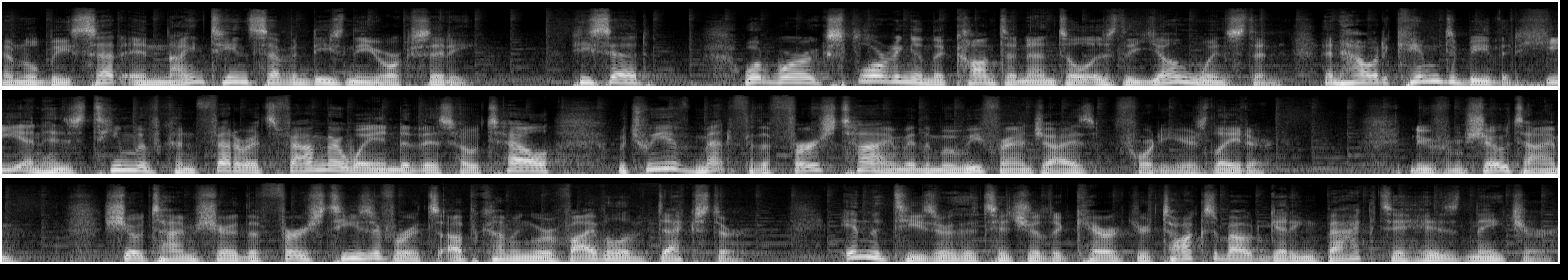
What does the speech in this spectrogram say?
and will be set in 1970s New York City. He said, what we're exploring in the Continental is the young Winston and how it came to be that he and his team of Confederates found their way into this hotel, which we have met for the first time in the movie franchise 40 years later. New from Showtime Showtime shared the first teaser for its upcoming revival of Dexter. In the teaser, the titular character talks about getting back to his nature.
